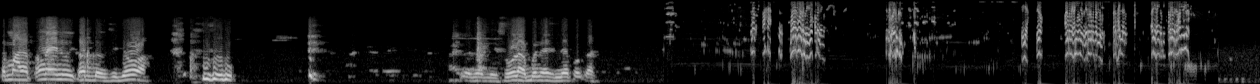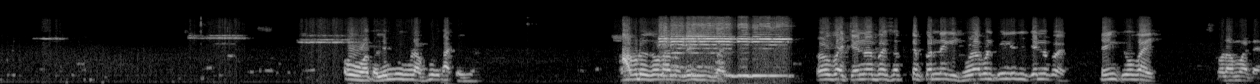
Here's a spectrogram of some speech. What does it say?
તમારા ત્રણેયનું કરી દઉં છું, જોવા. સોડા બને લે પકડ. ઓ તો લીંબુ થોડા ફૂલ કાઢી ગયા. આપણો સોડા તો થઈ ભાઈ. ઓ ભાઈ ચેનલ ભાઈ સબસ્ક્રાઇબ કરી નાખી થોડા પણ પી લીધી ચેનલ ભાઈ થેન્ક યુ ભાઈ થોડા માટે.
